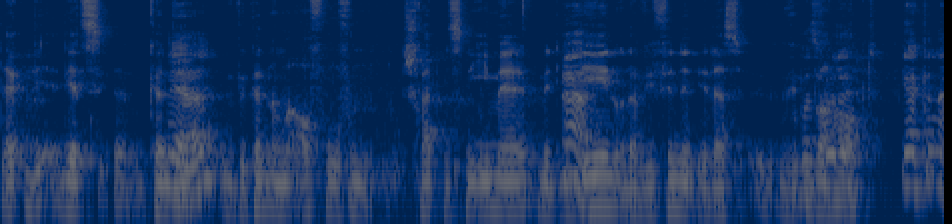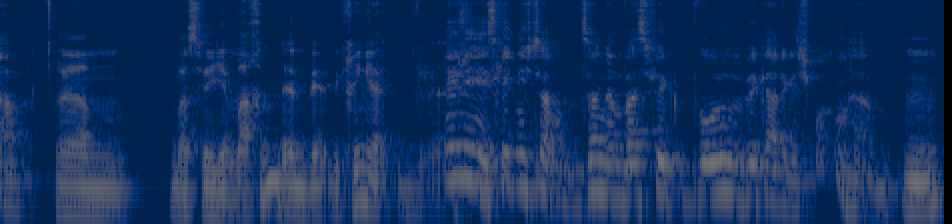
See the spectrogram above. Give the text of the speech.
der, jetzt äh, könnt ihr, Ja. wir können nochmal aufrufen, schreibt uns eine E-Mail mit Ja. Ideen oder wie findet ihr das Was überhaupt, Würde, ja, genau. ähm, was wir hier machen, denn wir, wir kriegen ja, Nee, nee, es geht nicht darum, sondern was wir, worüber wir gerade gesprochen haben. Mhm.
